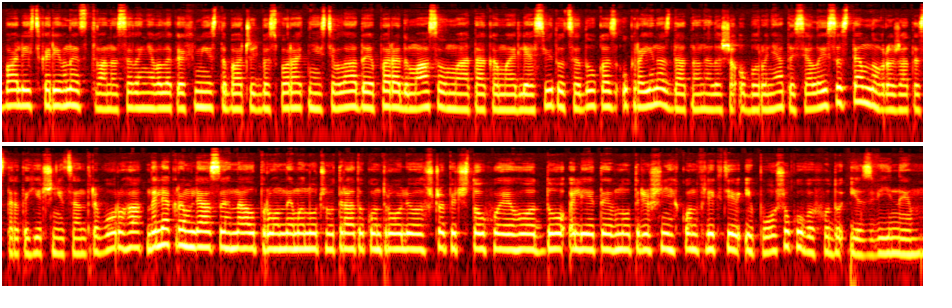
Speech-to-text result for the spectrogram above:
недбалість керівництва. Населення великих міст бачить безпорадність влади перед масовими атаками для світу. Це доказ Україна здатна не лише оборонятися, але й системно вражати стратегічні центри ворога. Для Кремля сигнал про неминучу втрату контролю, що підштовхує його до еліти внутрішніх конфліктів і пошуку виходу із війни.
